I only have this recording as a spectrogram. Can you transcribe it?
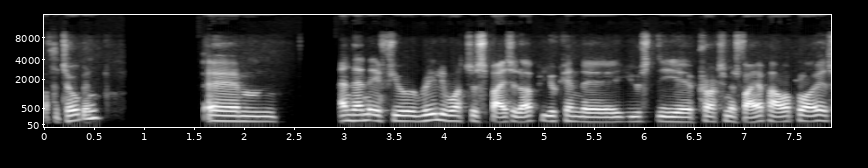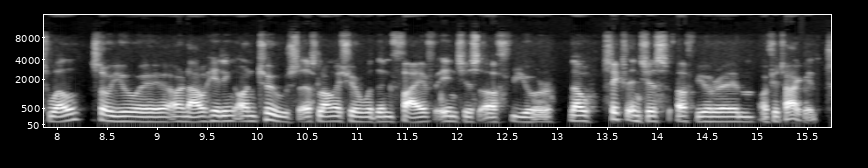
of the token. Um, and then, if you really want to spice it up, you can uh, use the approximate firepower ploy as well. So you are now hitting on twos as long as you're within five inches of your no six inches of your um, of your target.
